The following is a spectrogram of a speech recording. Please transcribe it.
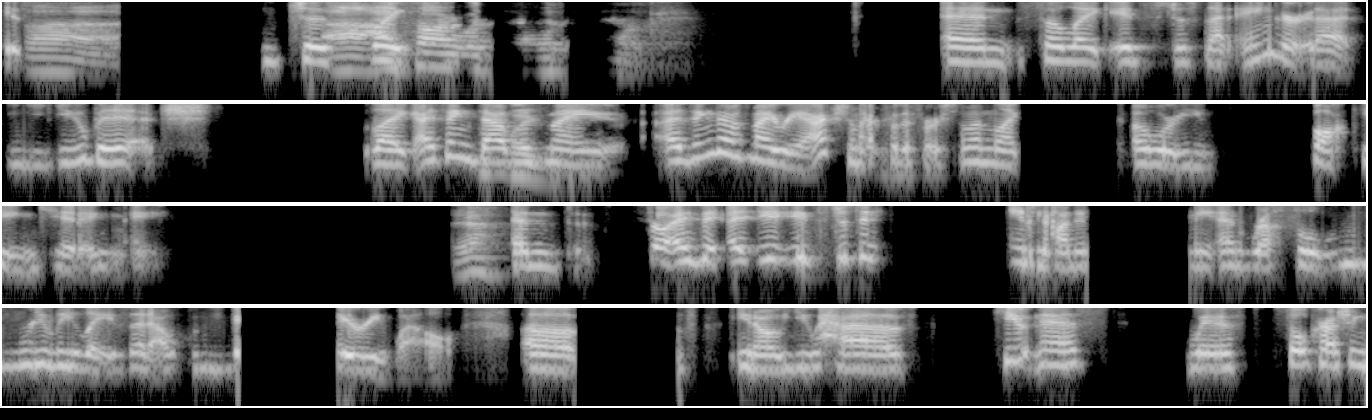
It's Uh, just uh, I saw her with the milk. and so like it's just that anger that you bitch. Like I think that was my I think that was my reaction for the first time. I'm like, oh, are you fucking kidding me? Yeah. and so I think it's just an me and Russell really lays it out ve- very well. Of you know, you have cuteness with soul crushing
